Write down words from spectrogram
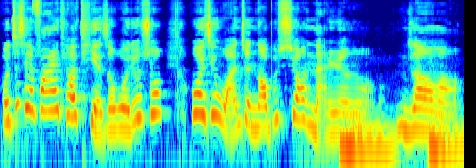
我之前发了一条帖子，我就说我已经完整到不需要男人了，你知道吗？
